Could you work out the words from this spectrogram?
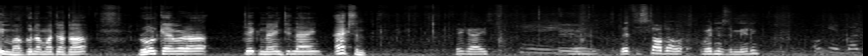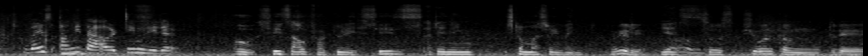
Team Hakuna Matata. Roll camera, take 99, action. Hey guys, Hey. let's start our Wednesday meeting. Okay, but where's Anita, our team leader? Oh, she's out for today. She's attending Scrum Master event. Really? Yes, oh. So she won't come today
